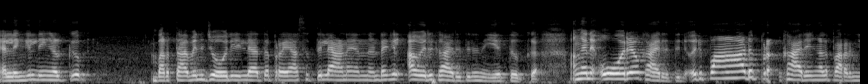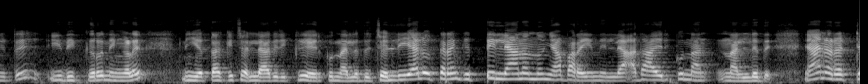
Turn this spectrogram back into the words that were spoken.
അല്ലെങ്കിൽ നിങ്ങൾക്ക് ഭർത്താവിന് ജോലിയില്ലാത്ത പ്രയാസത്തിലാണ് എന്നുണ്ടെങ്കിൽ ആ ഒരു കാര്യത്തിന് നീയത്ത് വെക്കുക. അങ്ങനെ ഓരോ കാര്യത്തിന് ഒരുപാട് കാര്യങ്ങൾ പറഞ്ഞിട്ട് ഈ ദിക്കറ് നിങ്ങൾ നീയത്താക്കി ചൊല്ലാതിരിക്കുകയായിരിക്കും നല്ലത്. ചൊല്ലിയാൽ ഉത്തരം കിട്ടില്ല എന്നൊന്നും ഞാൻ പറയുന്നില്ല. അതായിരിക്കും നല്ലത്. ഞാൻ ഒരൊറ്റ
